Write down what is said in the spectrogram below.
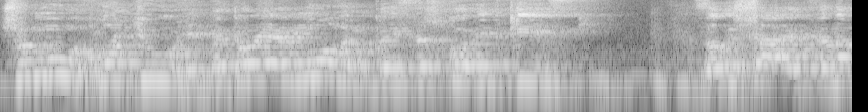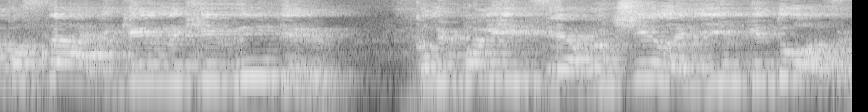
Чому злодюги Петро Ярмоленко і Сашко Вітківський залишаються на посаді керівників відділів, коли поліція вручила їм підозри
